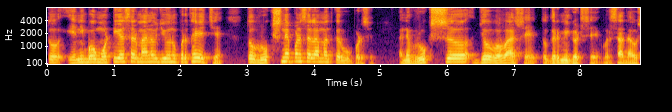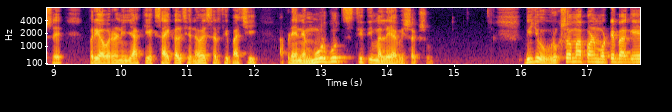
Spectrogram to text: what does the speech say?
તો એની બહુ મોટી અસર માનવ ઉપર થઈ જ છે. તો વૃક્ષને પણ સલામત કરવું પડશે. અને વૃક્ષ જો વવાશે તો ગરમી ઘટશે, વરસાદ આવશે, પર્યાવરણની આખી એક સાયકલ છે, નવેસરથી પાછી આપણે એને મૂળભૂત સ્થિતિમાં લઈ આવી શકશું. બીજું, વૃક્ષોમાં પણ મોટે ભાગે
